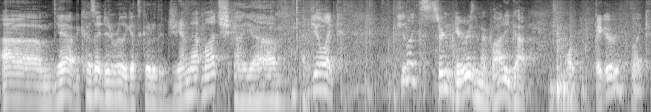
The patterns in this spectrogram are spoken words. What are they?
Um, yeah, because I didn't really get to go to the gym that much, I, uh, I feel like I feel like certain areas of my body got more bigger. Like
